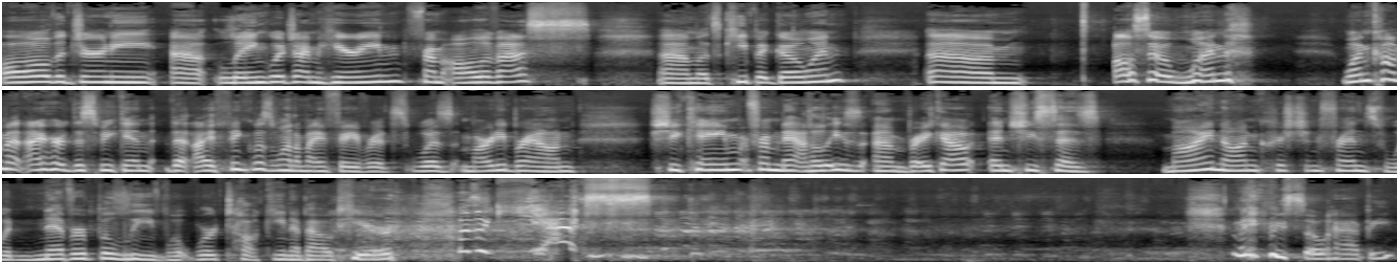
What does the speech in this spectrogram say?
all the journey uh, language I'm hearing from all of us. Um, let's keep it going. Um, also, one one comment I heard this weekend that I think was one of my favorites was Marty Brown. She came from Natalie's um, breakout and she says, My non Christian friends would never believe what we're talking about here. I was like, Yes! Made me so happy.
